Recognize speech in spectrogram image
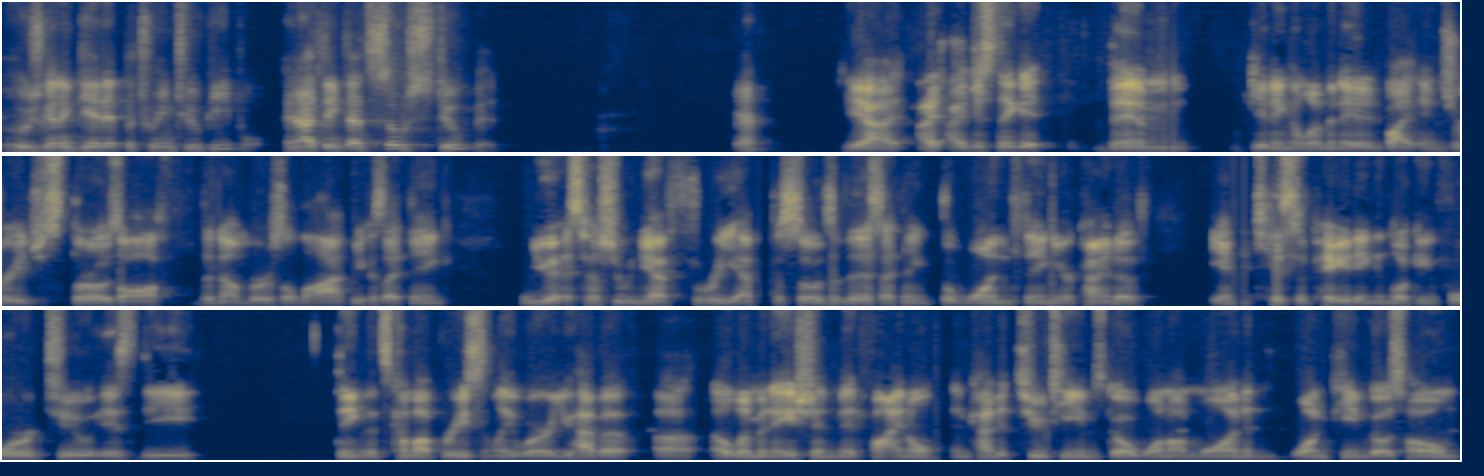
who's going to get it between two people. And I think that's so stupid. Yeah, I- I, I just think it them getting eliminated by injury just throws off the numbers a lot because I think when you especially when you have three episodes of this, I think the one thing you're kind of anticipating and looking forward to is the thing that's come up recently where you have a, a elimination mid final and kind of two teams go one on one and one team goes home.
